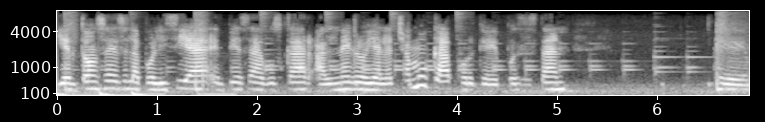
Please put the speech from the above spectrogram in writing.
Y entonces la policía empieza a buscar al negro y a la chamuca porque pues están eh,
